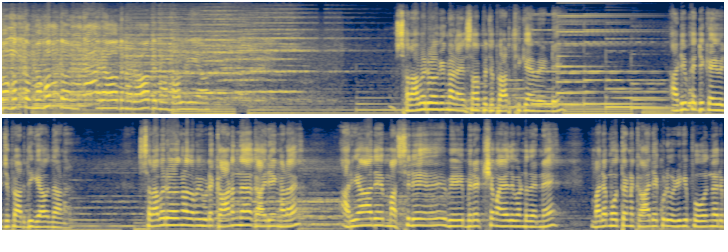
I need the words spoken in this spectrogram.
മഹത്വം മഹത്വം. ആരാധന ആരാധന. ഹാലലൂയ സ്രാവരോഗങ്ങളെ സമർപ്പിച്ച് പ്രാർത്ഥിക്കാൻ വേണ്ടി അടിപറ്റി കൈവച്ച് പ്രാർത്ഥിക്കാവുന്നതാണ്. സ്രാവരോഗങ്ങൾ എന്ന് ഇവിടെ കാണുന്ന കാര്യങ്ങൾ അറിയാതെ മസിൽ വിരക്ഷമായതുകൊണ്ട് തന്നെ മലമൂത്രങ്ങൾ കാലിൽ കൂടി ഒഴുകി പോകുന്ന ഒരു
